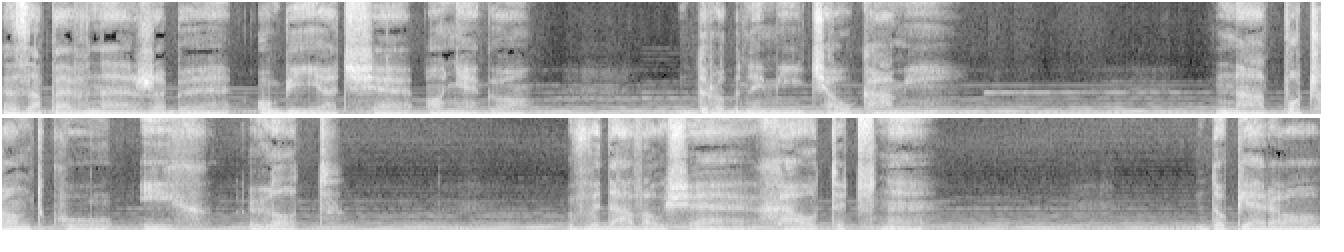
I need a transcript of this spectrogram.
zapewne, żeby obijać się o niego drobnymi ciałkami. Na początku ich lot wydawał się chaotyczny. Dopiero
